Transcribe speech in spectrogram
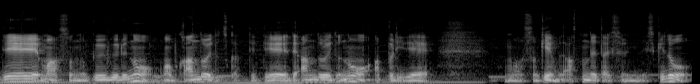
で、まあその Google の、まあ、僕 Android 使ってて、で、Android のアプリで、まあそのゲームで遊んでたりするんですけど、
